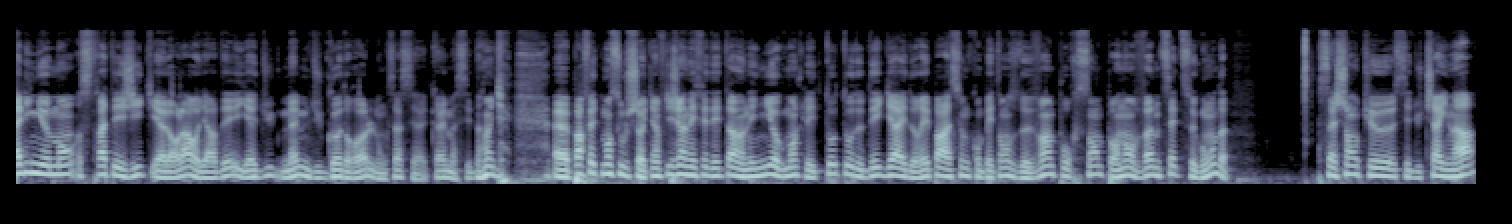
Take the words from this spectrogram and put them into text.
Alignement stratégique, et alors là, regardez, il y a du, même du God Roll, donc ça c'est quand même assez dingue. Euh, parfaitement sous le choc. Infliger un effet d'état à un ennemi augmente les totaux de dégâts et de réparation de compétences de 20% pendant 27 secondes. Sachant que c'est du China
